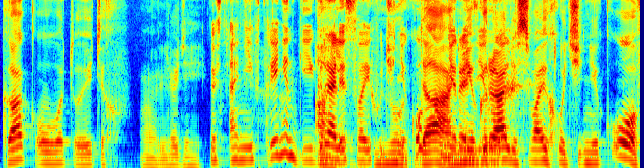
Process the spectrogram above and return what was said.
как вот у этих э, людей. То есть они в тренинге играли а, своих ну учеников? Ну, да, они играли своих учеников,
